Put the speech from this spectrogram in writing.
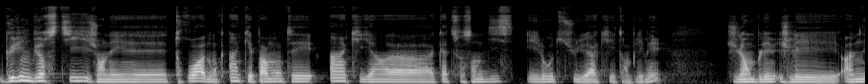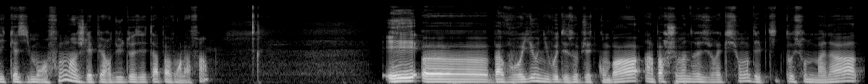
Gullin Bursty, j'en ai trois, donc un qui n'est pas monté, un qui a 4,70 et l'autre celui-là qui est emblémé. Je l'ai amené quasiment à fond, hein. je l'ai perdu deux étapes avant la fin. Et euh, bah, vous voyez au niveau des objets de combat, un parchemin de résurrection, des petites potions de mana,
